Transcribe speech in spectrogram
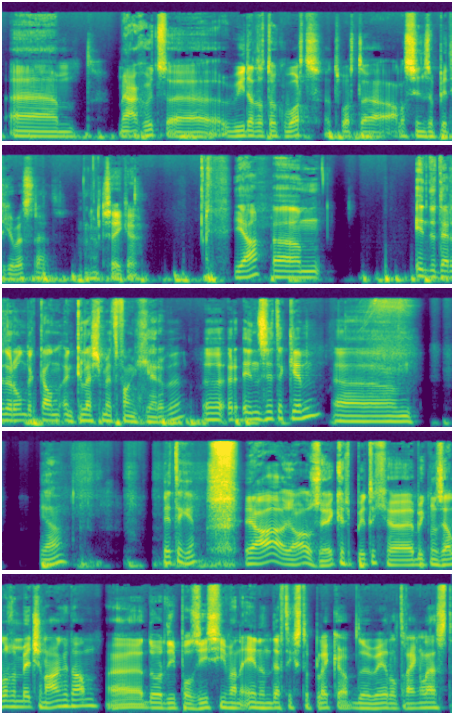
Ehm, maar ja, goed. eh, wie dat het ook wordt. Het wordt eh, alleszins een pittige wedstrijd. Zeker. Ja, ehm, in de derde ronde kan een clash met Van Gerwen eh, erin zitten, Kim. Ehm, ja, pittig hè? Ja, ja zeker. Pittig. Eh, heb ik mezelf een beetje aangedaan. eh, door die positie van 31ste plek op de wereldranglijst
